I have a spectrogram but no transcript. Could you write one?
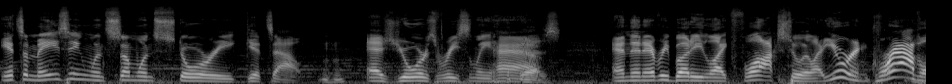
It's amazing when someone's story gets out, as yours recently has. And then everybody like flocks to it, like you were in gravel.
